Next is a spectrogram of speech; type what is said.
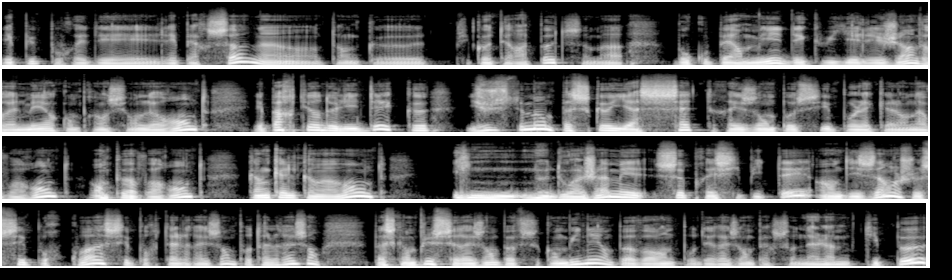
et puis pour aider les personnes en tant que psychothérapeute. Ça m'a beaucoup permis d'aiguiller les gens vers une meilleure compréhension de leur honte et partir de l'idée que, justement, parce qu'il y a sept raisons possibles pour lesquelles on, avoir honte, on peut avoir honte, quand quelqu'un a honte, il ne doit jamais se précipiter en disant je sais pourquoi, c'est pour telle raison, pour telle raison. Parce qu'en plus, ces raisons peuvent se combiner. On peut avoir honte pour des raisons personnelles un petit peu,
